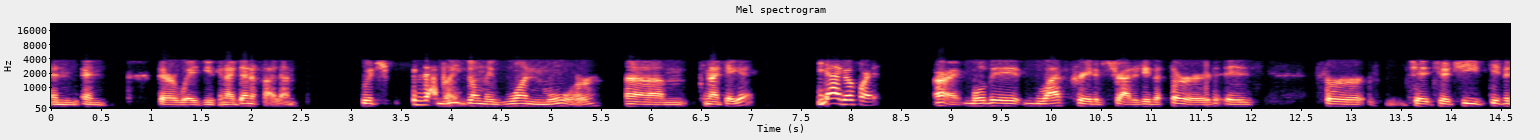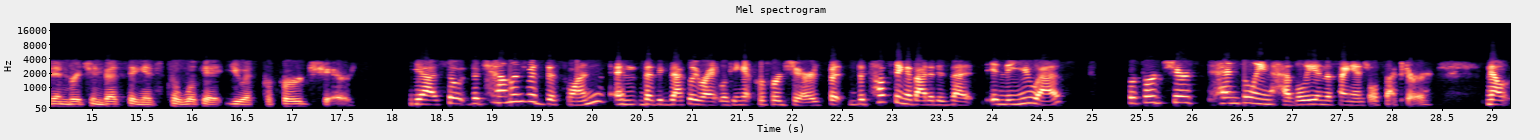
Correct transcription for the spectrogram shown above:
and, and there are ways you can identify them, which exactly. leaves only one more um, can I take it? Yeah, go for it. All right. Well, the last creative strategy, the third, is for to, to achieve dividend-rich investing is to look at U.S. preferred shares. Yeah, so the challenge with this one, and that's exactly right, looking at preferred shares, but the tough thing about it is that in the US, preferred shares tend to lean heavily in the financial sector. Now,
